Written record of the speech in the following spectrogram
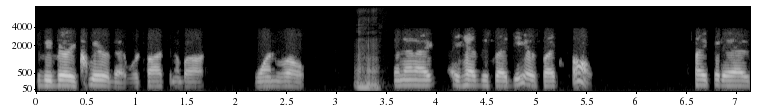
To be very clear that we're talking about one rope. Uh-huh. And then I, I had this idea. It's like, oh, type it as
